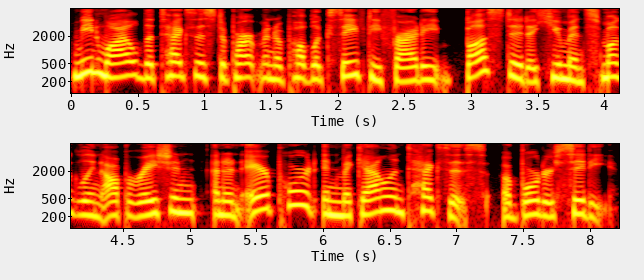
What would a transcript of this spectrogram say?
Meanwhile, the Texas Department of Public Safety Friday busted a human smuggling operation at an airport in McAllen, Texas, a border city.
